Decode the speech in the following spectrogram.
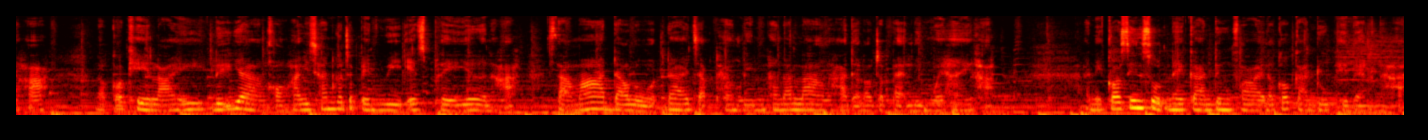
นะคะ แล้วก็ K-Lite หรืออย่างของ High Vision ก็จะเป็น VS Player นะคะ สามารถดาวน์โหลดได้จากทางลิงก์ทางด้านล่างนะคะ เดี๋ยวเราจะแปะลิงก์ไว้ให้ค่ะ อันนี้ก็สิ้นสุดในการดึงไฟล์แล้วก็การดู Playback นะคะ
